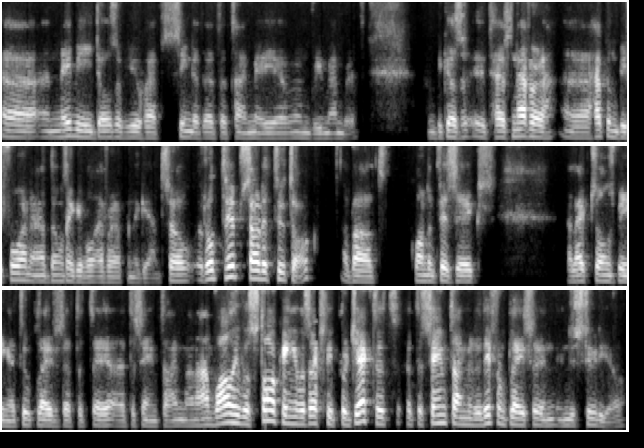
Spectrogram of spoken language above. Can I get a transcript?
Uh, and maybe those of you who have seen it at the time may uh, remember it because it has never happened before and I don't think it will ever happen again. So Rob Trip started to talk about quantum physics, electrons being at two places at the at the same time. And while he was talking, he was actually projected at the same time in a different place in, in the studio.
